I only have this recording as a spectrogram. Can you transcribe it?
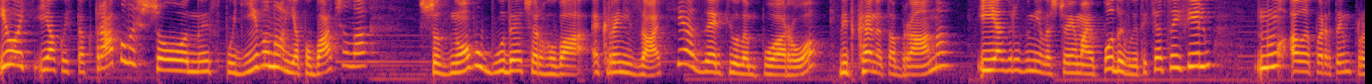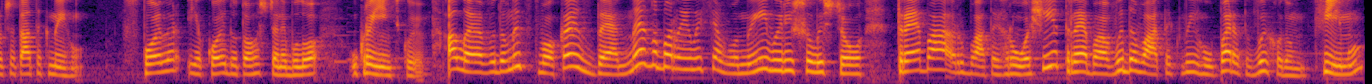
І ось якось так трапилось, що несподівано я побачила, що знову буде чергова екранізація з Еркюлем Пуаро від Кеннета Брана. І я зрозуміла, що я маю подивитися цей фільм. Ну, але перед тим прочитати книгу. Спойлер, якої до того ще не було українською. Але видавництво КСД не забарилися. Вони вирішили, що треба рубати гроші, треба видавати книгу перед виходом фільму,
